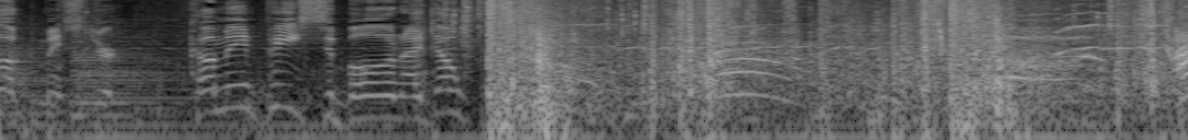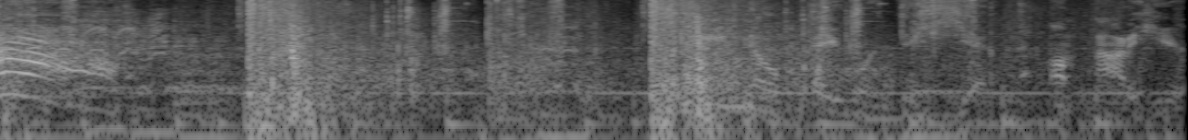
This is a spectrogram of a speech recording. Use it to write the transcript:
Look, mister, come in peaceable and I don't... Ah! Ain't no pay worth this shit. I'm out of here.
